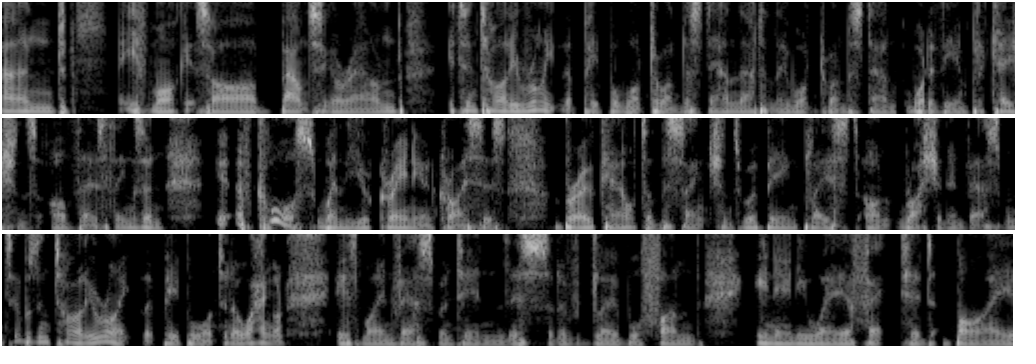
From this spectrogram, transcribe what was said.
and if markets are bouncing around, it's entirely right that people want to understand that, and they want to understand what are the implications of those things. And eh, of course, when the Ukrainian crisis broke out and the sanctions were being placed on Russian investments, it was entirely right that people want to know, well, hang on, is my investment in this sort of global fund in any way affected by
